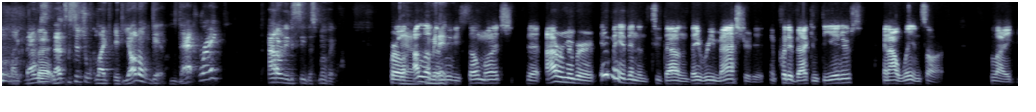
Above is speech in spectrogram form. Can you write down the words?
Like that was Right. that's the situation. Like if y'all don't get that right, I don't need to see this movie. Bro, Yeah, I love I mean, that it- movie so much that I remember it may have been in the 2000s. They remastered it and put it back in theaters, and I went and saw it. Like,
